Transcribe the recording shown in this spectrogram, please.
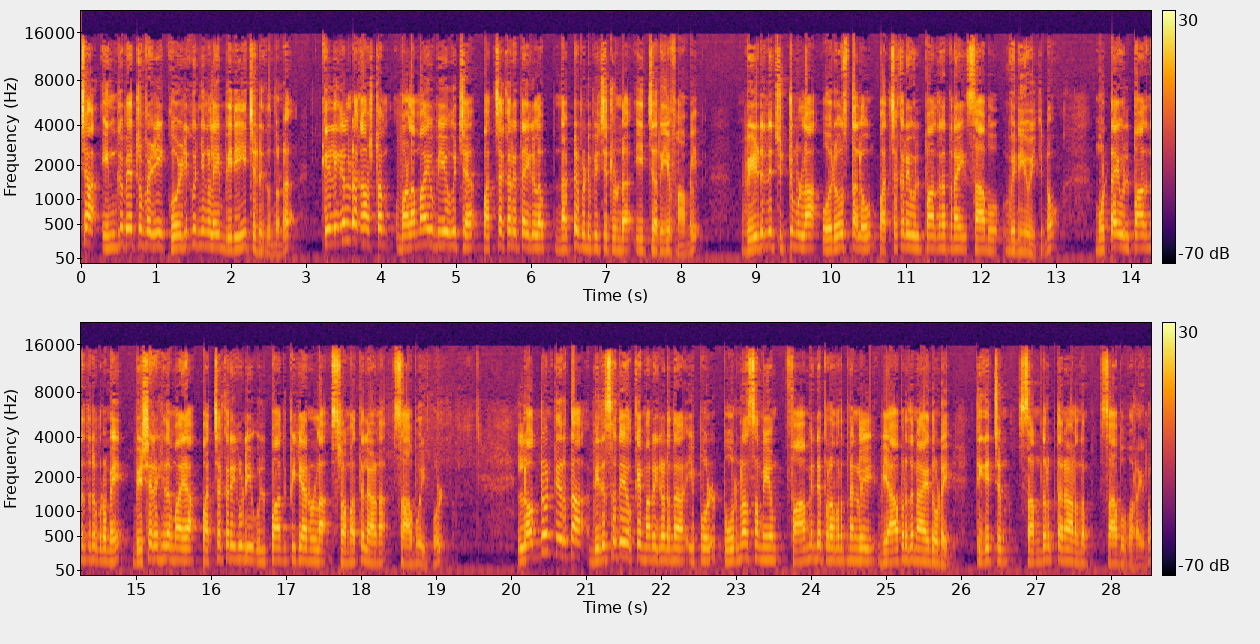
നിർമ്മിച്ച ഇൻക്യുബേറ്റർ വഴി കോഴിക്കുഞ്ഞുങ്ങളെയും വിരിയിച്ചെടുക്കുന്നുണ്ട്. കിളികളുടെ കാഷ്ടം വളമായി ഉപയോഗിച്ച് പച്ചക്കറി തൈകളും നട്ടുപിടിപ്പിച്ചിട്ടുണ്ട് ഈ ചെറിയ ഫാമിൽ. വീടിന് ചുറ്റുമുള്ള ഓരോ സ്ഥലവും പച്ചക്കറി ഉൽപാദനത്തിനായി സാബു വിനിയോഗിക്കുന്നു. മുട്ട ഉൽപ്പാദനത്തിനു പുറമെ വിഷരഹിതമായ പച്ചക്കറി കൂടി ഉൽപ്പാദിപ്പിക്കാനുള്ള ശ്രമത്തിലാണ് സാബു ഇപ്പോൾ. ലോക്ഡൌൺ തീർത്ത വിരസതയൊക്കെ മറികടന്ന് ഇപ്പോൾ പൂർണസമയം ഫാമിന്റെ പ്രവർത്തനങ്ങളിൽ വ്യാപൃതനായതോടെ തികച്ചും സംതൃപ്തനാണെന്നും സാബു പറയുന്നു.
